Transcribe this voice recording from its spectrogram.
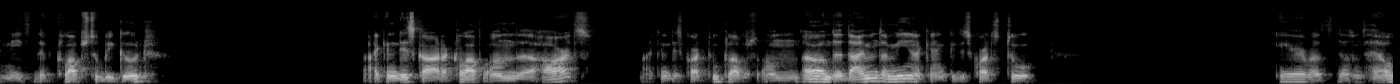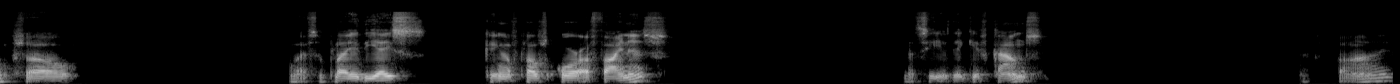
I need the clubs to be good. I can discard a club on the heart. I can discard two clubs on, oh, on the diamond, I mean. I can discard two here, but it doesn't help. So we'll have to play the ace, king of clubs, or a finesse. Let's see if they give counts. Five,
